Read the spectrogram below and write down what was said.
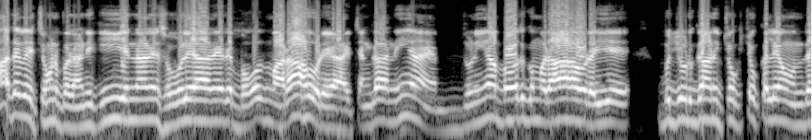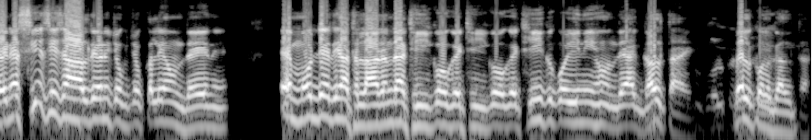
ਆਹ ਦੇ ਵਿੱਚ ਹੁਣ ਪਤਾ ਨਹੀਂ ਕੀ ਇਹਨਾਂ ਨੇ ਸੋਲਿਆ ਨੇ ਤੇ ਬਹੁਤ ਮਾੜਾ ਹੋ ਰਿਹਾ ਹੈ, ਚੰਗਾ ਨਹੀਂ ਹੈ, ਦੁਨੀਆ ਬਹੁਤ ਗੁੰਮਰਾਹ ਹੋ ਰਹੀ ਹੈ। ਬਜ਼ੁਰਗਾਂ ਨੂੰ ਚੁੱਕ ਚੁੱਕ ਲਿਆਉਂਦੇ ਨੇ 80 80 ਸਾਲ ਦੇ ਨੂੰ ਚੁੱਕ ਚੁੱਕ ਲਿਆਉਂਦੇ ਨੇ। ਇਹ ਮੋਢੇ ਤੇ ਹੱਥ ਲਾ ਦਿੰਦਾ, ਠੀਕ ਹੋ ਗਏ, ਠੀਕ ਹੋ ਗਏ, ਠੀਕ ਕੋਈ ਨਹੀਂ ਹੁੰਦਾ ਗਲਤ ਹੈ, ਬਿਲਕੁਲ ਗਲਤ ਹੈ।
